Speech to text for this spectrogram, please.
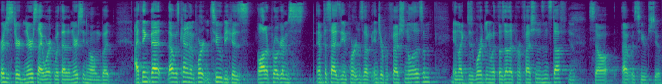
registered nurse I work with at a nursing home. But I think that that was kind of important too because a lot of programs emphasize the importance of interprofessionalism and like just working with those other professions and stuff. Yep. So that was huge too.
